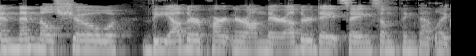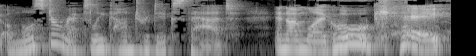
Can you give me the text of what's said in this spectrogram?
and then they'll show the other partner on their other date saying something that like almost directly contradicts that. And I'm like, okay,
